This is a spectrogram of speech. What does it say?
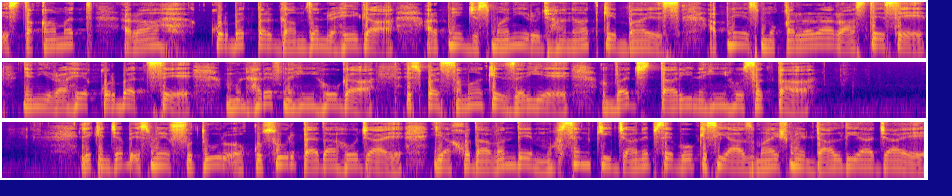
استقامت راہ قربت پر گامزن رہے گا اور اپنے جسمانی رجحانات کے باعث اپنے اس مقررہ راستے سے یعنی راہ قربت سے منحرف نہیں ہوگا۔ اس پر سما کے ذریعے وج تاری نہیں ہو سکتا۔ لیکن جب اس میں فطور و قصور پیدا ہو جائے یا خدا وند محسن کی جانب سے وہ کسی آزمائش میں ڈال دیا جائے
